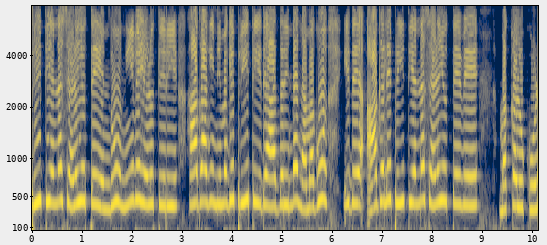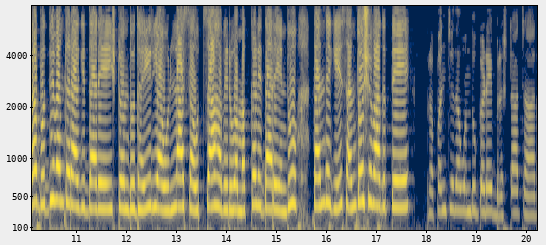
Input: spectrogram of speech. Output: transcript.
ಪ್ರೀತಿಯನ್ನ ಸೆಳೆಯುತ್ತೆ ಎಂದು ನೀವೇ ಹೇಳುತ್ತೀರಿ. ಹಾಗಾಗಿ ನಿಮಗೆ ಪ್ರೀತಿ ಇದೆ. ಆದ್ದರಿಂದ ನಮಗೂ ಇದೆ. ಆಗಲೇ ಪ್ರೀತಿಯನ್ನ ಸೆಳೆಯುತ್ತೇವೆ. ಮಕ್ಕಳು ಕೂಡ ಬುದ್ಧಿವಂತರಾಗಿದ್ದಾರೆ. ಇಷ್ಟೊಂದು ಧೈರ್ಯ, ಉಲ್ಲಾಸ, ಉತ್ಸಾಹವಿರುವ ಮಕ್ಕಳಿದ್ದಾರೆ ಎಂದು ತಂದೆಗೆ ಸಂತೋಷವಾಗುತ್ತೆ. ಪ್ರಪಂಚದ ಒಂದು ಕಡೆ ಭ್ರಷ್ಟಾಚಾರ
